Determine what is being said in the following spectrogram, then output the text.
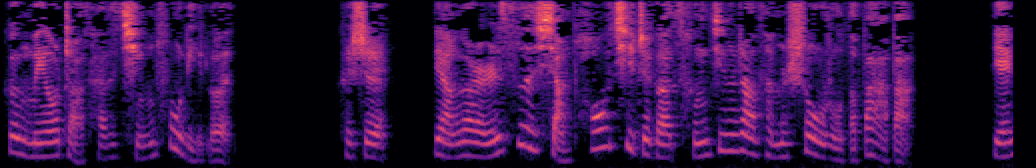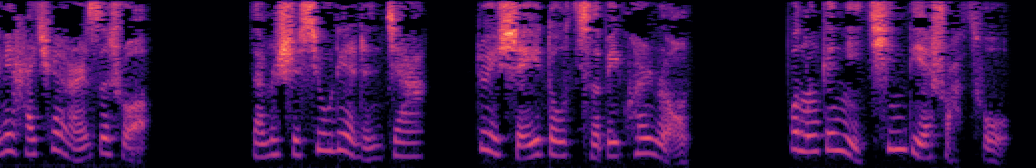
更没有找他的情妇理论。可是两个儿子想抛弃这个曾经让他们受辱的爸爸，连连还劝儿子说：“咱们是修炼人家，对谁都慈悲宽容，不能跟你亲爹耍粗。”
